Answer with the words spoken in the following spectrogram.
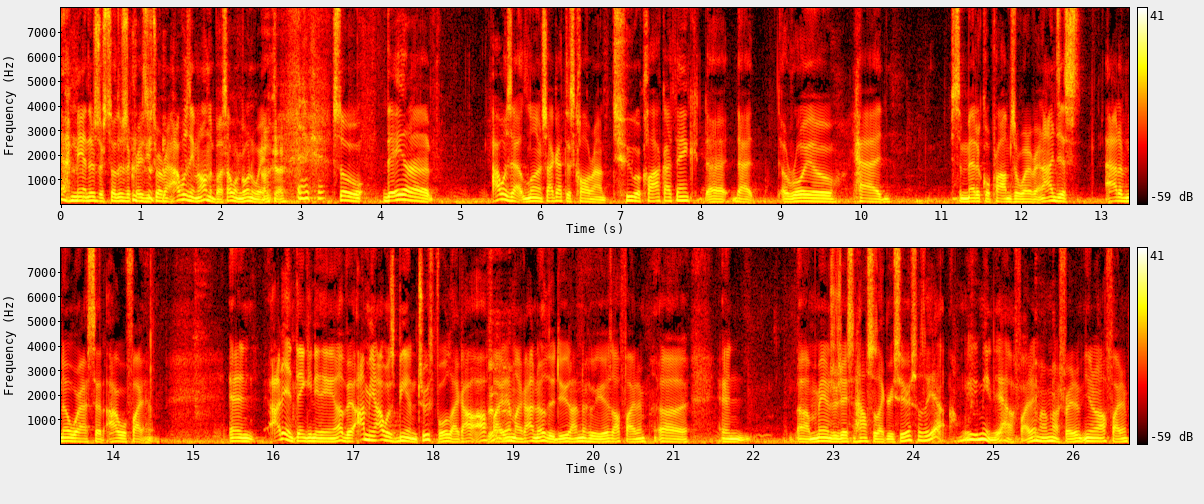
man, there's a, so there's a crazy story. I wasn't even on the bus. I wasn't going to wait. Okay. Okay. So they, uh, I was at lunch. I got this call around two o'clock, I think, that that Arroyo had some medical problems or whatever, and I just out of nowhere I said I will fight him. And I didn't think anything of it. I mean, I was being truthful. Like, I'll, I'll fight Yeah. him. Like, I know the dude. I know who he is. I'll fight him. Uh, and uh, my manager Jason House was like, "Are you serious?" I was like, "Yeah." What do you mean? Yeah, I'll fight him. I'm not afraid of. him. You know, I'll fight him.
